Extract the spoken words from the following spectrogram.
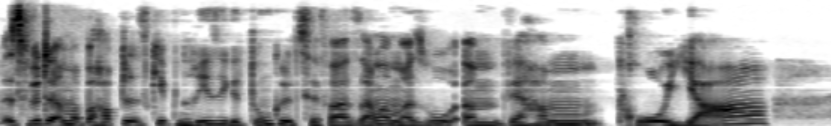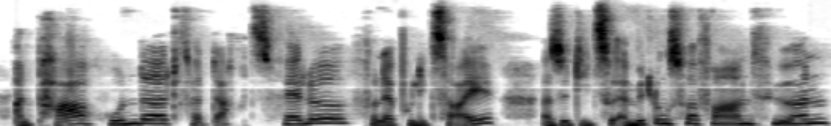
es wird ja immer behauptet, es gibt eine riesige Dunkelziffer. Sagen wir mal so, ähm, wir haben pro Jahr ein paar hundert Verdachtsfälle von der Polizei, also die zu Ermittlungsverfahren führen.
